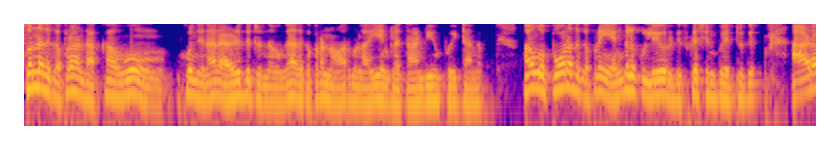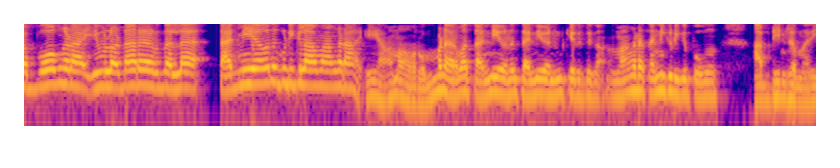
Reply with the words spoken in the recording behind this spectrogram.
சொன்னதுக்கப்புறம் அந்த அக்காவும் கொஞ்ச நேரம் அழுதுட்டு இருந்தவங்க அதுக்கப்புறம் நார்மலாகி எங்களை தாண்டியும் போயிட்டாங்க. அவங்க போனதுக்கப்புறம் எங்களுக்குள்ளேயே ஒரு டிஸ்கஷன் போயிட்டு இருக்கு அட போங்கடா இவ்வளோ நேரம் இருந்தல்ல தண்ணியாவது குடிக்கலாம் வாங்கடா. ஏய் ஆமா அவன் ரொம்ப நேரமா தண்ணி வேணும் தண்ணி வேணும்னு கேட்டுட்டு வாங்கடா தண்ணி குடிக்க போவோம் அப்படின்ற மாதிரி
